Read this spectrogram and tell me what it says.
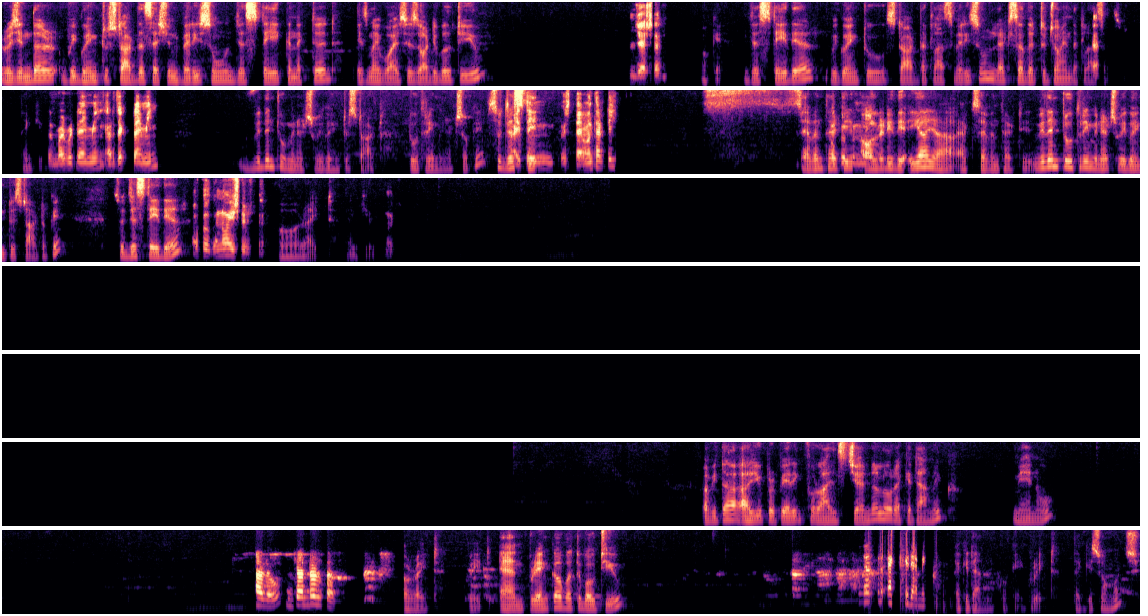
Rajinder, we're going to start the session very soon. Just stay connected. Is my voice is audible to you? Yes, sir. Okay, just stay there. We're going to start the class very soon. Let's other to join the classes. Thank you. Sir, what timing? Exact timing? Within two minutes, we're going to start. Two, three minutes. Okay. So I just stay. think seven thirty. 7.30 Okay, already there. Yeah, yeah, at 7.30. Within two, three minutes, we're going to start. Okay. So just stay there. Okay, no issues. All right. Thank you. Kavita, are you preparing for IELTS general or academic? May I know? Hello, General sir. All right. Great. And Priyanka, what about you? Academic. Academic. Okay, great. Thank you so much.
